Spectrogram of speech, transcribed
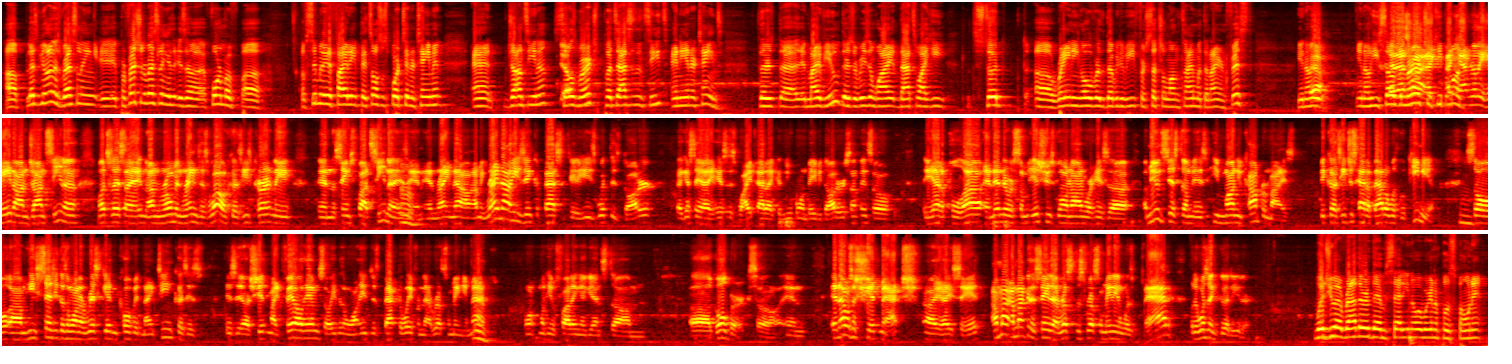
Uh, let's be honest, wrestling, eh, professional wrestling is, is a form of uh, of simulated fighting, but it's also sports entertainment. And John Cena sells merch, puts asses in seats, and he entertains. There's, uh, in my view, there's a reason why that's why he stood uh, reigning over the WWE for such a long time with an iron fist. You know, Yeah. You know he sells the merch why keep I, him I on. can't really hate on John Cena, much less I on Roman Reigns as well, because he's currently in the same spot Cena is Uh-huh. in. And right now, I mean, right now he's incapacitated. He's with his daughter. I guess they, I guess his wife had like a newborn baby daughter or something, so he had to pull out. And then there were some issues going on where his uh, immune system is immunocompromised because he just had a battle with leukemia. So um, he says he doesn't want to risk getting COVID nineteen because his his uh, shit might fail him. So he doesn't want. He just backed away from that WrestleMania match when, when he was fighting against um, uh, Goldberg. So and and that was a shit match. I, I say it. I'm not. I'm not going to say that rest, this WrestleMania was bad, but it wasn't good either. Would you have rather them said, you know what, we're going to postpone it?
